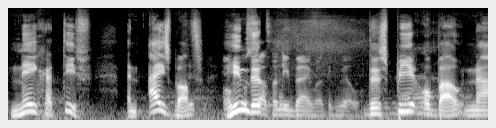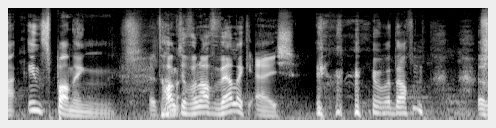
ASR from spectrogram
negatief. Een ijsbad Hindert... er niet bij wat ik wil. de spieropbouw na inspanning. Het hangt er vanaf welk ijs. Wat dan? Vast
